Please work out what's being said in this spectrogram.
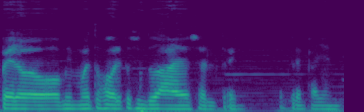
Pero mi momento favorito sin duda es el tren, el tren cayendo.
